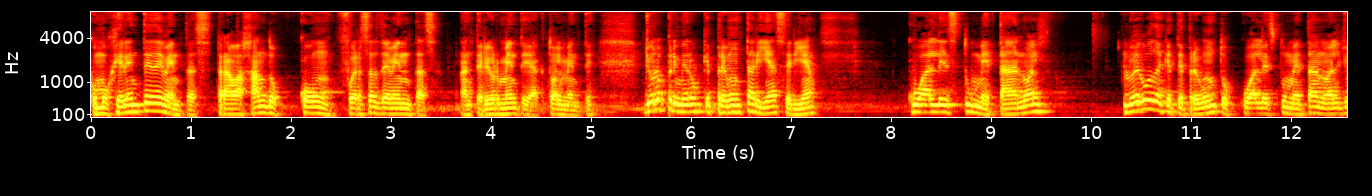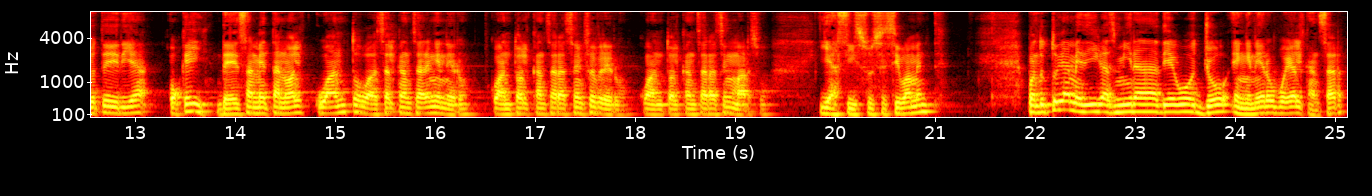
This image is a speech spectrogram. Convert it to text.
Como gerente de ventas, trabajando con fuerzas de ventas anteriormente y actualmente, yo lo primero que preguntaría sería, ¿cuál es tu meta anual? Luego de que te pregunto cuál es tu meta anual, yo te diría, ok, de esa meta anual, ¿cuánto vas a alcanzar en enero? ¿Cuánto alcanzarás en febrero? ¿Cuánto alcanzarás en marzo? Y así sucesivamente. Cuando tú ya me digas, mira, Diego, yo en enero voy a alcanzar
